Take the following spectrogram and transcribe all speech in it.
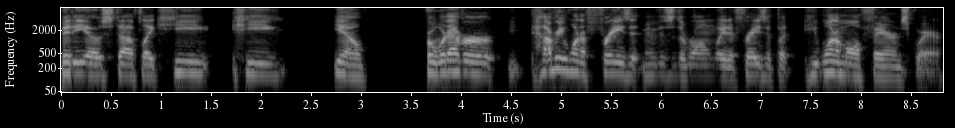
video stuff. Like he he, you know, for whatever, however you want to phrase it. Maybe this is the wrong way to phrase it, but he won them all fair and square.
